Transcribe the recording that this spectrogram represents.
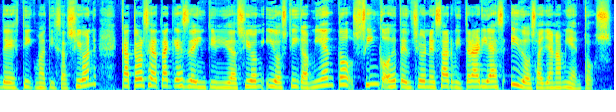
de estigmatización, 14 ataques de intimidación y hostigamiento, 5 detenciones arbitrarias y 2 allanamientos.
